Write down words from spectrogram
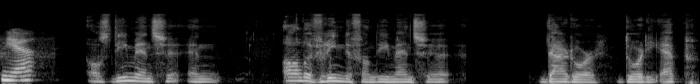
Ja. Als die mensen en alle vrienden van die mensen daardoor door die app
